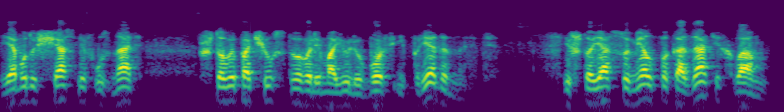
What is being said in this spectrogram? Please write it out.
я буду счастлив узнать, что вы почувствовали мою любовь и преданность, и что я сумел показать их вам,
